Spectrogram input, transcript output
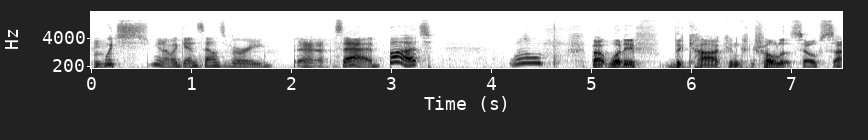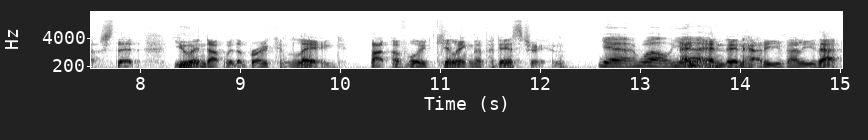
which you know again sounds very Yeah. sad, but well, But what if the car can control itself such that you end up with a broken leg but avoid killing the pedestrian? Yeah, well, yeah, And and then how do you value that?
